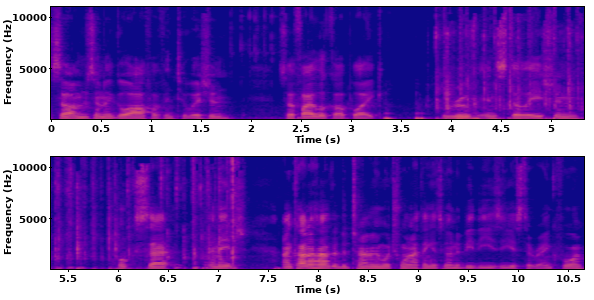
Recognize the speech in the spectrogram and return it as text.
So I'm just going to go off of intuition. So if I look up like roof installation Hooksett NH, I kind of have to determine which one I think is going to be the easiest to rank for.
